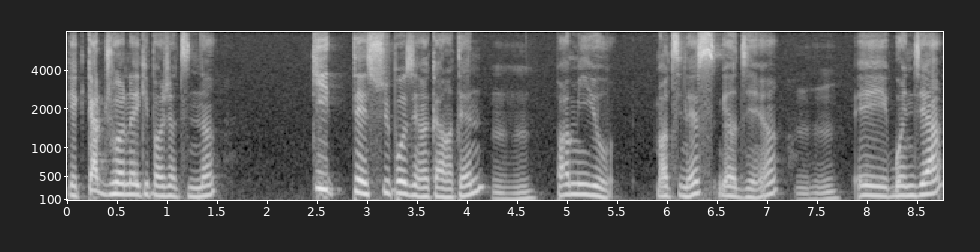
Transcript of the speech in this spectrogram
il y a quatre joueurs dans l'équipe argentine nan, qui étaient supposés en quarantaine. Mhm. Parmi eux, Martinez, gardien, hein, Mhm. et Buendia,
